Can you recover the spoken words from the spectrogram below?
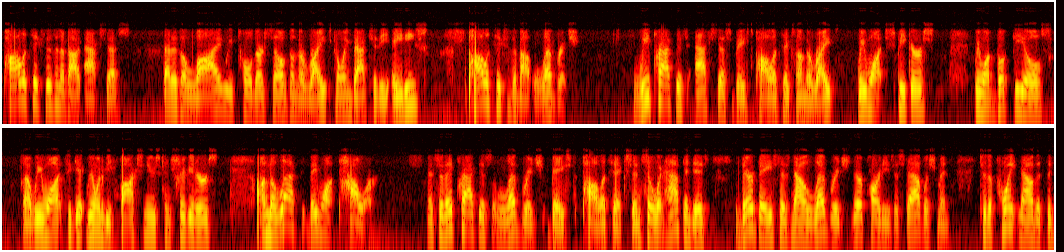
Politics isn't about access. That is a lie we've told ourselves on the right going back to the 80s. Politics is about leverage. We practice access-based politics on the right. We want speakers. We want book deals. Uh, we want to get. We want to be Fox News contributors. On the left, they want power. And so they practice leverage-based politics. And so what happened is their base has now leveraged their party's establishment to the point now that the,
